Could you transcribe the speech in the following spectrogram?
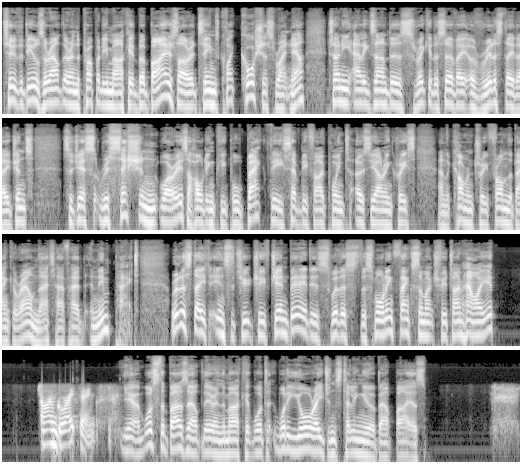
Two, the deals are out there in the property market, but buyers are, it seems, quite cautious right now. Tony Alexander's regular survey of real estate agents suggests recession worries are holding people back. The 75 point OCR increase and the commentary from the bank around that have had an impact. Real Estate Institute Chief Jen Baird is with us this morning. Thanks so much for your time. How are you? I'm great, thanks. Yeah, what's the buzz out there in the market? What What are your agents telling you about buyers?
